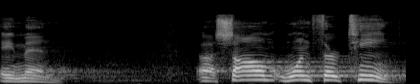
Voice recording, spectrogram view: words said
Amen. Uh, Psalm 113.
